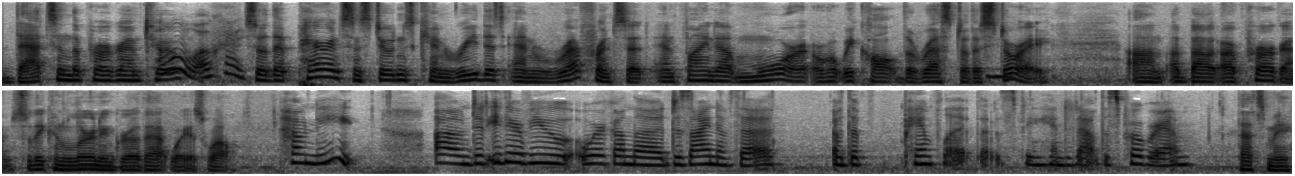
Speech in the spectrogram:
That's in the program too. Oh, okay. So that parents and students can read this and reference it and find out more, or what we call the rest of the Mm-hmm. story, um, about our program, so they can learn and grow that way as well. How neat! Um, did either of you work on the design of the of the pamphlet that was being handed out? This program. That's me.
